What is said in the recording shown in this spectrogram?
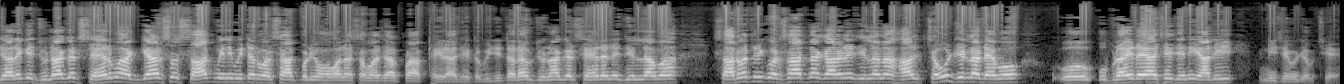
જ્યારે કે જુનાગઢ શહેરમાં અગિયારસો સાત મિલીમીટર વરસાદ પડ્યો હોવાના સમાચાર પ્રાપ્ત થઈ રહ્યા છે. તો બીજી તરફ જુનાગઢ શહેર અને જિલ્લામાં સાર્વત્રિક વરસાદના કારણે જિલ્લાના હાલ ચૌદ જેટલા ડેમો ઉભરાઈ રહ્યા છે, જેની યાદી નીચે મુજબ છે.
